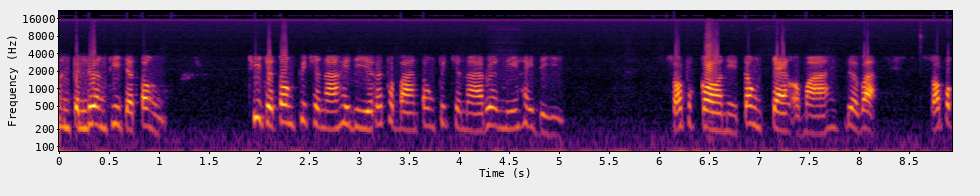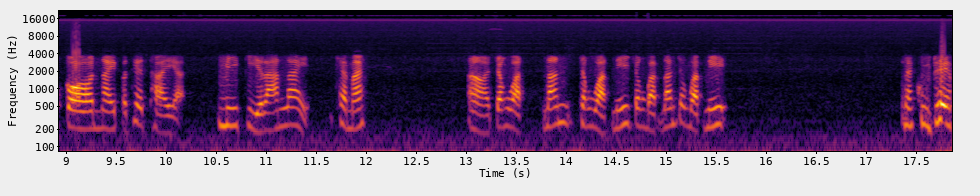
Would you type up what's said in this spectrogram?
มันเป็นเรื่องที่จะต้อง ที่จะต้องพิจารณาให้ดี รัฐบาลต้องพิจารณาเรื่องนี้ให้ดีสปกรนี่ต้องแจงออกมาด้วยว่าสปกรในประเทศไทย อะ มีกี่ล้านไร่ใช่ไหมอ่าจังหวัดนั้นจังหวัดนี้จังหวัดนั้นจังหวัดนี้ ในกรุงเทพ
